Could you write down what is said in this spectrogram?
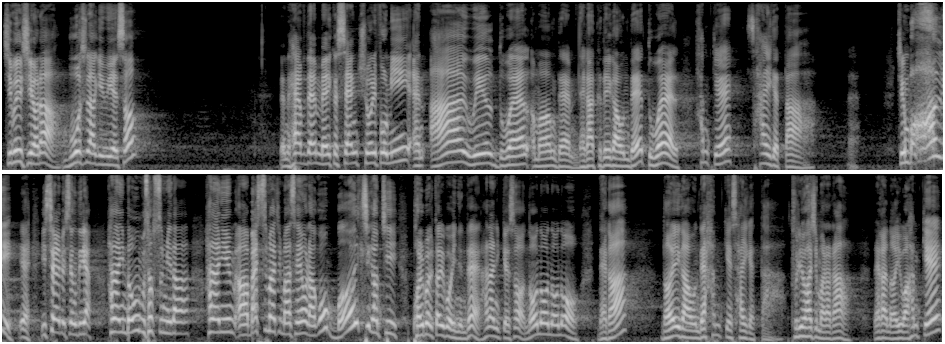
집을 지어라. 무엇을 하기 위해서? Then have them make a sanctuary for me, and I will dwell among them. 내가 그들 가운데 dwell 함께 살겠다. 지금 멀리 예, 이스라엘 백성들이 하나님 너무 무섭습니다. 하나님 아, 말씀하지 마세요라고 멀찌감치 벌벌 떨고 있는데 하나님께서 no no no no 내가 너희 가운데 함께 살겠다. 두려워하지 말아라. 내가 너희와 함께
